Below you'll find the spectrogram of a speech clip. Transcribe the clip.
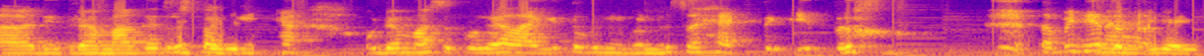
eh, di Dramaga terus paginya udah masuk kuliah lagi tuh bener-bener sehektik itu. Tapi dia Nah, tetap iya, itu.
